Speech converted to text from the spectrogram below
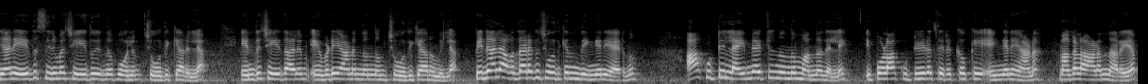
ഞാൻ ഏത് സിനിമ ചെയ്തു എന്ന് പോലും ചോദിക്കാറില്ല. എന്ത് ചെയ്താലും എവിടെയാണെന്നൊന്നും ചോദിക്കാറുമില്ല. പിന്നാലെ അവതാരക ചോദിക്കുന്നത് ഇങ്ങനെയായിരുന്നു. ആ കുട്ടി ലൈംലൈറ്റിൽ നിന്നും വന്നതല്ലേ? ഇപ്പോൾ ആ കുട്ടിയുടെ തിരക്കൊക്കെ എങ്ങനെയാണ്? മകളാണെന്നറിയാം.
